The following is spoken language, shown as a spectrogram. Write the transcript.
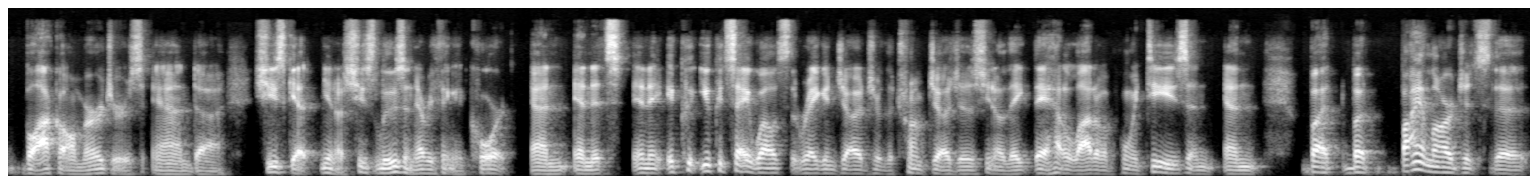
block all mergers, and uh, she's get you know she's losing everything in court. And and it's and it, it could you could say well it's the Reagan judge or the Trump judges you know they they had a lot of appointees and and but but by and large, it's the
